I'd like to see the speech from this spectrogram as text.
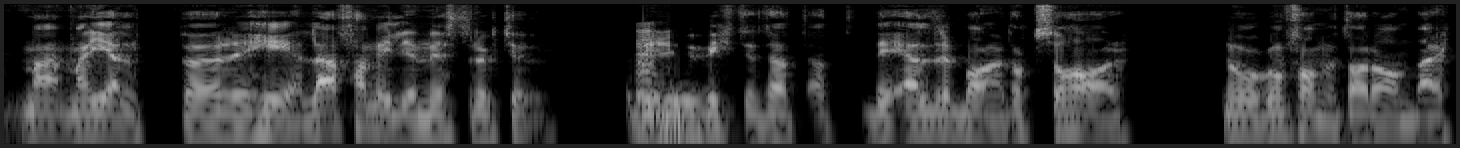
man, man, hjälper hela familjen med struktur. Det är mm. viktigt att, att det äldre barnet också har någon form av ramverk.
